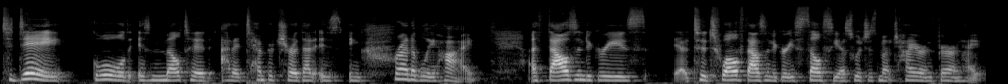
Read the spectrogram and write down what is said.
Today, gold is melted at a temperature that is incredibly high, a thousand degrees uh, to 12,000 degrees Celsius, which is much higher in Fahrenheit.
